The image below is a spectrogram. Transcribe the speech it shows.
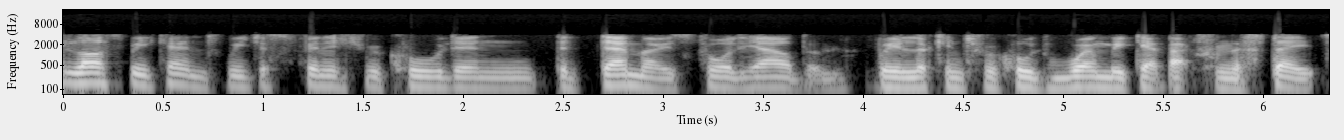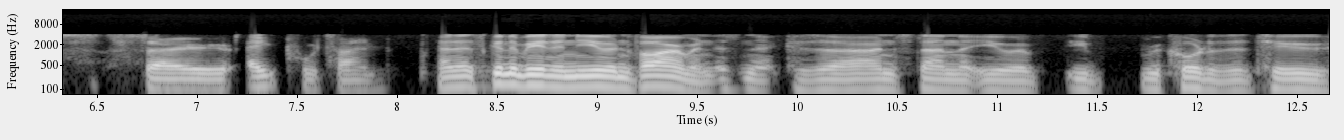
last weekend, we just finished recording the demos for the album. We're looking to record when we get back from the states, so April time. And it's going to be in a new environment, isn't it? Because I understand that you were you recorded the two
